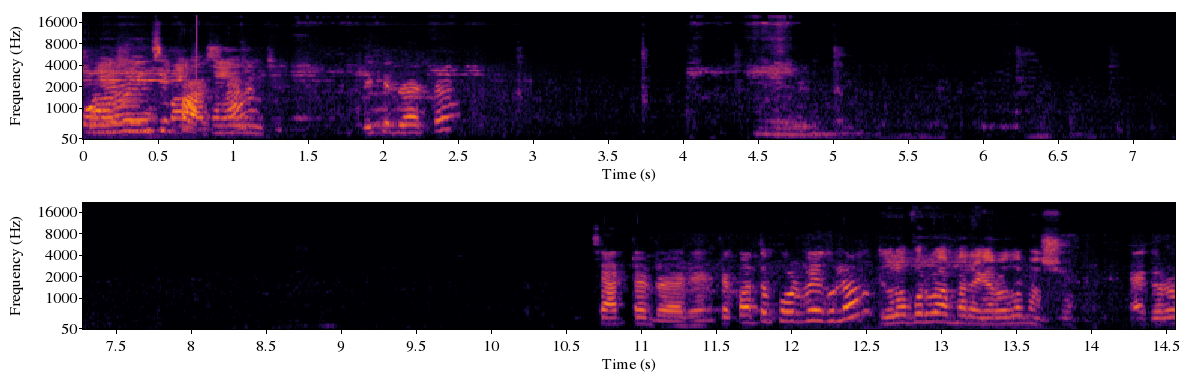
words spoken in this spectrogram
পনেরো ইঞ্চি পাশ না? দেখে দাও একটা। চারটা ড্রয়ার এটা কত পড়বে এগুলো? এগুলো পড়বে আপনার এগারো হাজার পাঁচশো। এগারো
